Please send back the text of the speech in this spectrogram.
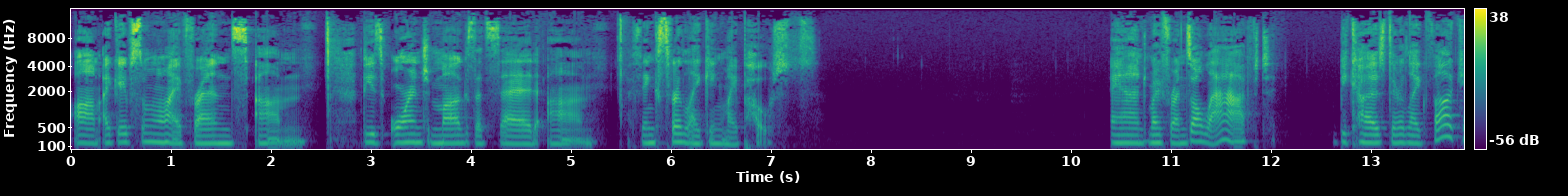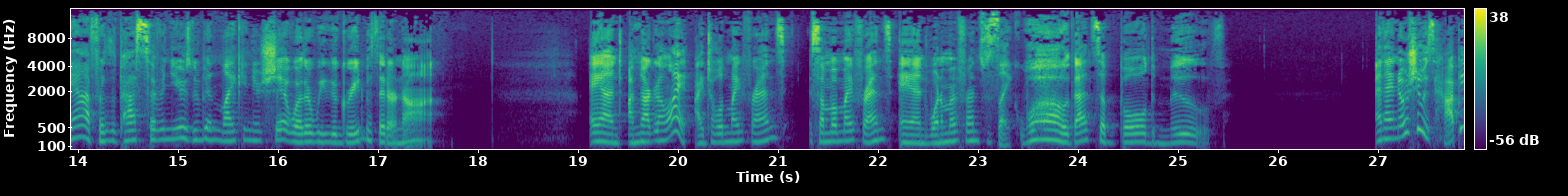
um, I gave some of my friends um, these orange mugs that said, um, Thanks for liking my posts. And my friends all laughed because they're like, fuck yeah, for the past seven years, we've been liking your shit, whether we agreed with it or not. And I'm not going to lie, I told my friends, some of my friends, and one of my friends was like, whoa, that's a bold move. And I know she was happy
